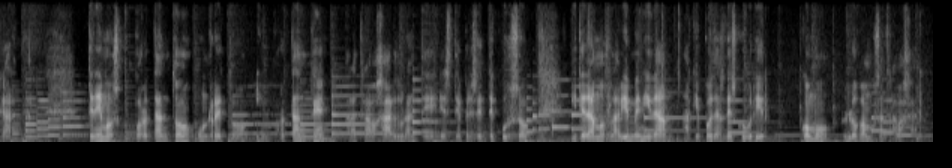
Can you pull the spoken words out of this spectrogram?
Gardner. Tenemos, por tanto, un reto importante para trabajar durante este presente curso y te damos la bienvenida a que puedas descubrir cómo lo vamos a trabajar.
